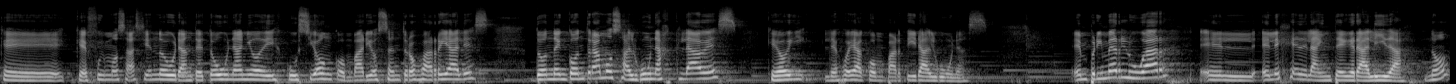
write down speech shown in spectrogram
que, fuimos haciendo durante todo un año de discusión con varios centros barriales, donde encontramos algunas claves que hoy les voy a compartir algunas. En primer lugar, el, el eje de la integralidad, ¿no?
